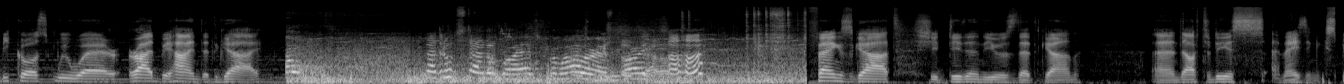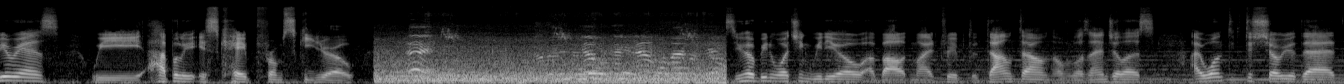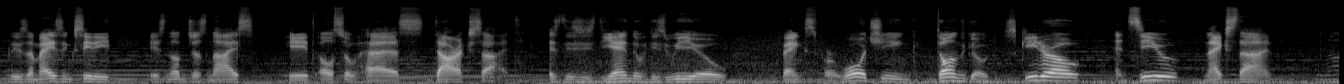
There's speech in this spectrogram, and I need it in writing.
because we were right behind that guy. Na druhou stranu. So I had to come holler at me, right? Aha. Thanks God she didn't use that gun. And after this amazing experience, we happily escaped from Skid Row. You have been watching video about my trip to downtown of Los Angeles. I wanted to show you that this amazing city is not just nice, it also has dark side. As this is the end of this video, thanks for watching, don't go to Skid Row and see you next time.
